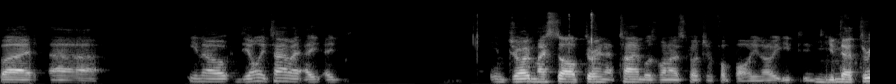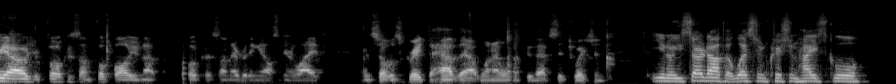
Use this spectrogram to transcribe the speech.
but uh, you know, the only time I, I, I enjoyed myself during that time was when I was coaching football. You know, you, mm-hmm. you that three hours you're focused on football, you're not focused on everything else in your life. And so it was great to have that when I went through that situation. You know, you started off at Western Christian High School,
